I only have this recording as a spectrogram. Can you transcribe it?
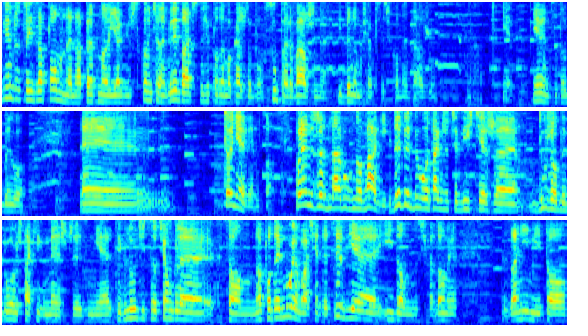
Wiem, że coś zapomnę. Na pewno jak już skończę nagrywać, to się potem okaże, że było super ważne i będę musiał pisać w komentarzu. No, nie, nie wiem, co to było. Eee, to nie wiem co. Powiem, że dla równowagi, gdyby było tak rzeczywiście, że dużo by było już takich mężczyzn, nie? Tych ludzi, co ciągle chcą, no podejmują właśnie decyzje, idą świadomie za nimi, to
